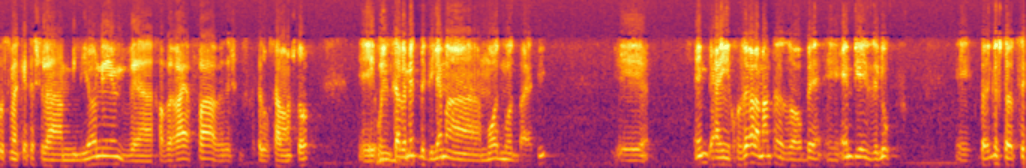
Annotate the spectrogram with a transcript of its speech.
חוץ מהקטע של המיליונים והחברה היפה וזה שהוא משחק כדורסל ממש טוב. אה, הוא נמצא באמת בדילמה מאוד מאוד בעייתית. אה, אני חוזר על המנטרה הזו הרבה, אה, NBA זה לופ. ברגע שאתה יוצא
